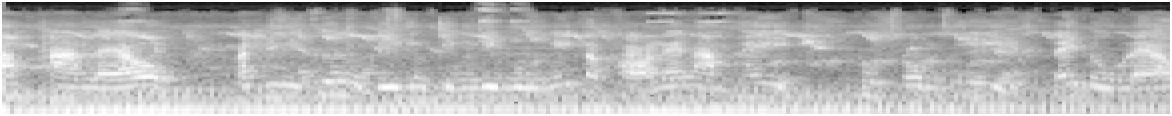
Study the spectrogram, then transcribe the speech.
รับทานแล้ว มันดีขึ้นดีจริง ๆ ดีบูนี่ก็ขอแนะนำให้ผู้ชมที่ได้ดูแล้ว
